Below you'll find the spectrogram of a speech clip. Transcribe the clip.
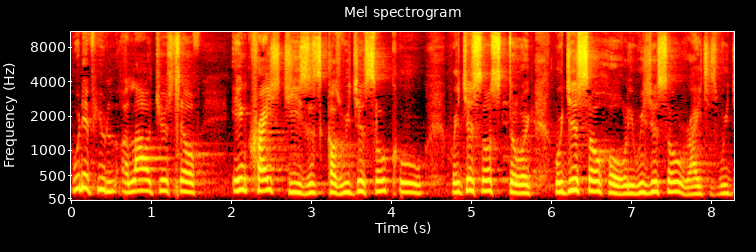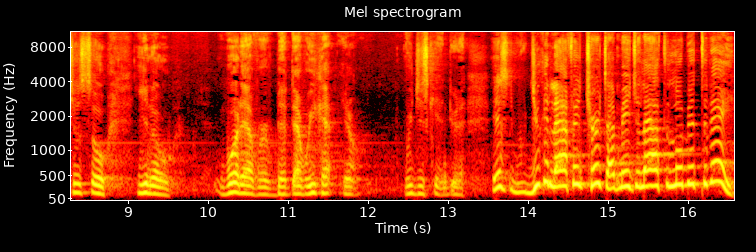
What if you allowed yourself in Christ Jesus? Because we're just so cool. We're just so stoic. We're just so holy. We're just so righteous. We're just so, you know, whatever that, that we can, you know, we just can't do that. It's, you can laugh in church. I've made you laugh a little bit today.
